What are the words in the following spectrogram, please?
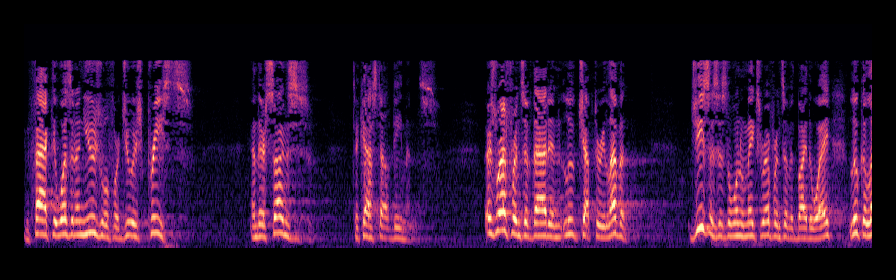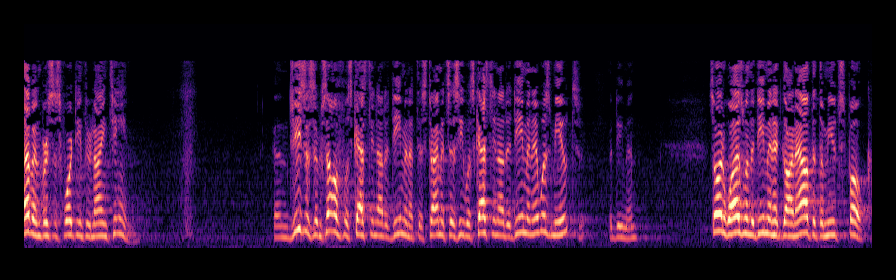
In fact, it wasn't unusual for Jewish priests and their sons to cast out demons. There's reference of that in Luke chapter 11. Jesus is the one who makes reference of it, by the way. Luke 11 verses 14 through 19. And Jesus himself was casting out a demon at this time. It says he was casting out a demon. It was mute, the demon. So it was when the demon had gone out that the mute spoke.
